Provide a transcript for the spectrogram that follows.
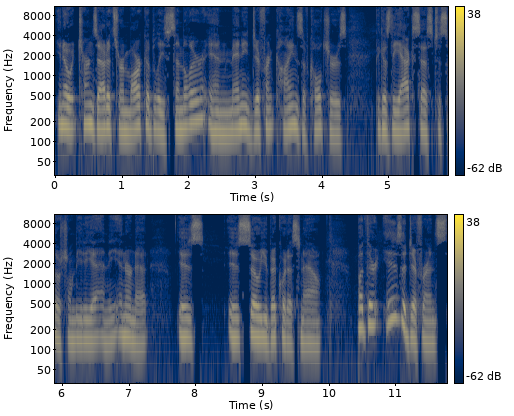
You know, it turns out it's remarkably similar in many different kinds of cultures because the access to social media and the internet is is so ubiquitous now. But there is a difference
